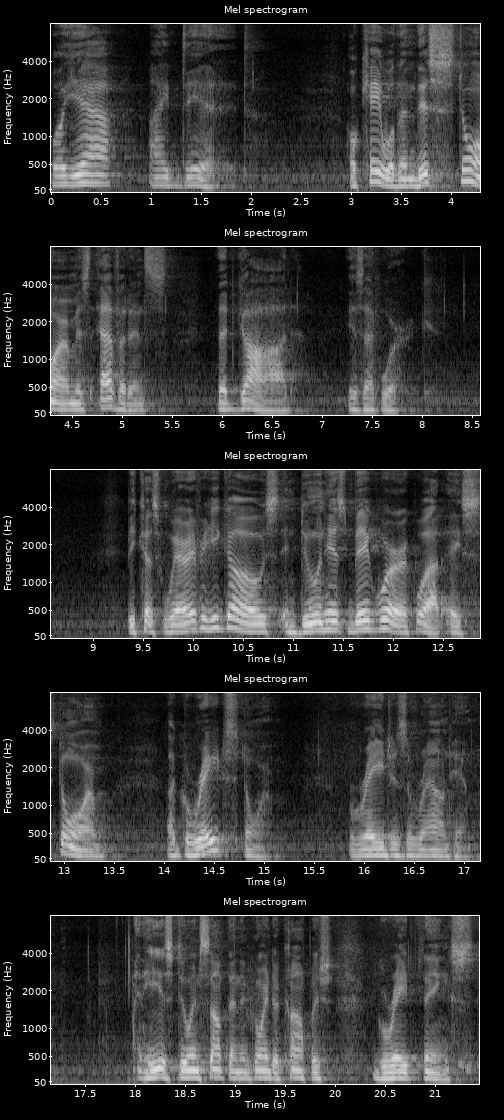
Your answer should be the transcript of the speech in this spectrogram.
Well, yeah, I did. Okay, well, then this storm is evidence that God is at work. Because wherever he goes in doing his big work, what? A storm, a great storm, rages around him. And he is doing something and going to accomplish great things.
